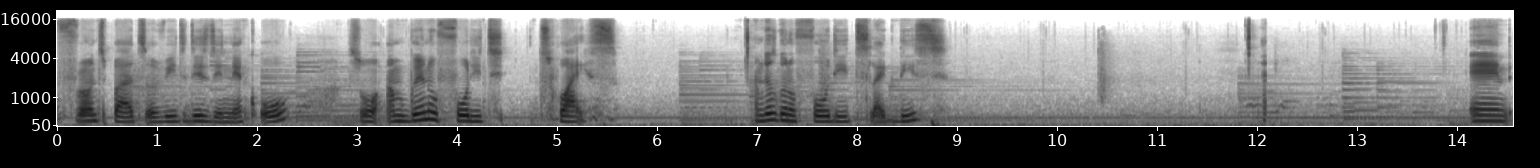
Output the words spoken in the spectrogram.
front part of it. This is the neck hole. So i'm going to fold it twice. I'm just going to fold it like this. And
